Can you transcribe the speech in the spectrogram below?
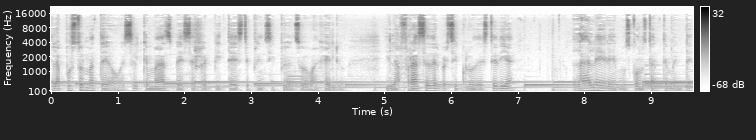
El apóstol Mateo es el que más veces repite este principio en su Evangelio y la frase del versículo de este día la leeremos constantemente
